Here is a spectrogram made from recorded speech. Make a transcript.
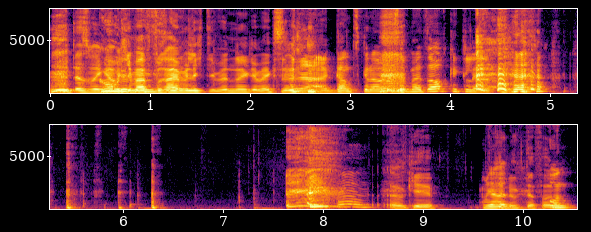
Deswegen habe ich immer freiwillig die Windel gewechselt. Ja, ganz genau, das haben wir jetzt auch geklärt. Okay. Ja, Genug davon. Und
